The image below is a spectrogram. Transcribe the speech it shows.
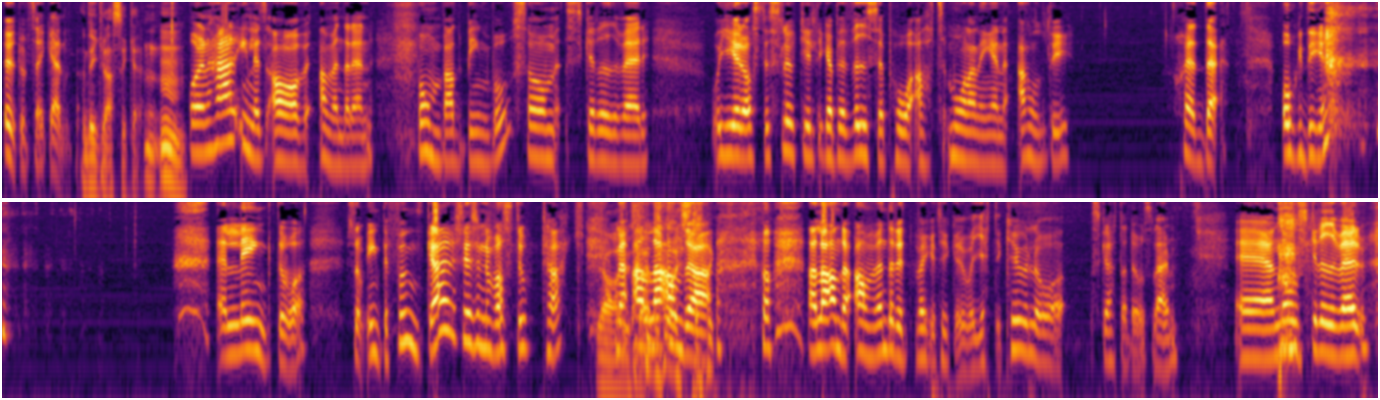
Utropstecken. Det är en klassiker Mm. mm. Och den här inleds av användaren Bombad Bimbo som skriver och ger oss det slutgiltiga beviset på att månlandningen aldrig skedde. Och det en länk då som inte funkar så jag känner bara stort tack. ja, Men alla andra, alla andra användare verkar tycka det var jättekul och skrattade och sådär. Eh, någon skriver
